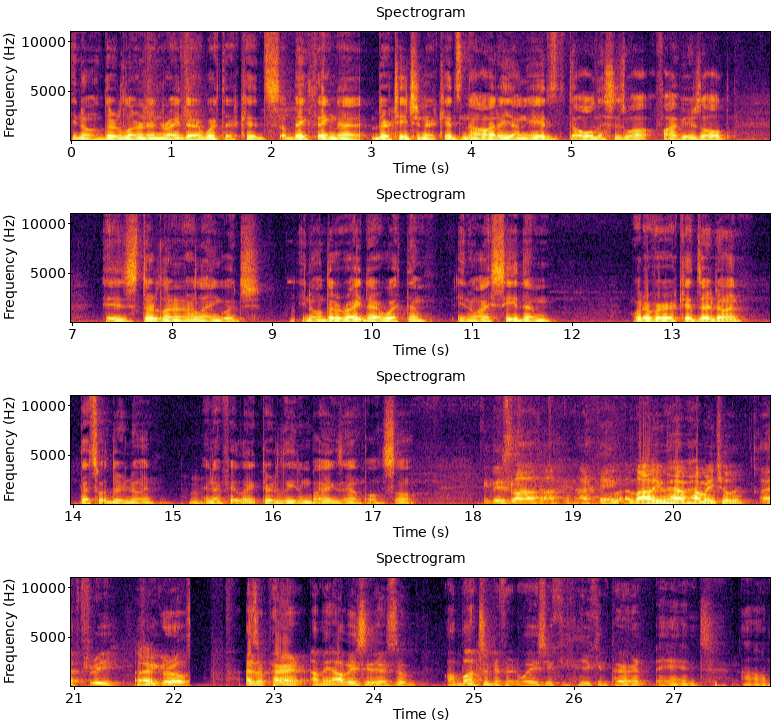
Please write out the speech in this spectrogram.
You know, they're learning right there with their kids. A big thing that they're teaching their kids now at a young age, the oldest is what, five years old, is they're learning our language. You know, they're right there with them. You know, I see them, whatever their kids are doing, that's what they're doing. Hmm. And I feel like they're leading by example. So, this is Lyle talking. I think. Lyle, you have how many children? I have three, three girls. As a parent, I mean, obviously there's a, a bunch of different ways you can, you can parent, and um,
